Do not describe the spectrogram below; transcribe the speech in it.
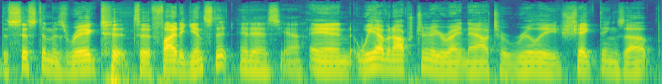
The system is rigged to, to fight against it. It is. Yeah. And we have an opportunity right now to really shake things up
